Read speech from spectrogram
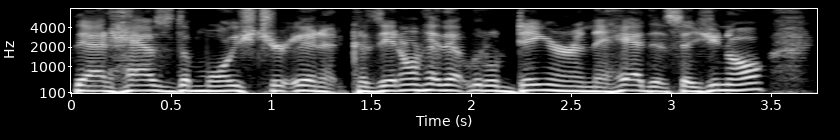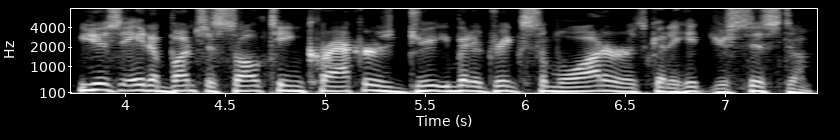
that has the moisture in it because they don't have that little dinger in the head that says, you know, you just ate a bunch of saltine crackers. You better drink some water. Or it's going to hit your system.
